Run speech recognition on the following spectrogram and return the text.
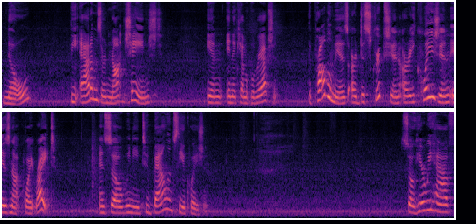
No. The atoms are not changed in, in a chemical reaction. The problem is our description, our equation is not quite right. And so we need to balance the equation. So here we have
